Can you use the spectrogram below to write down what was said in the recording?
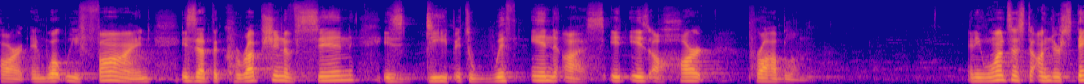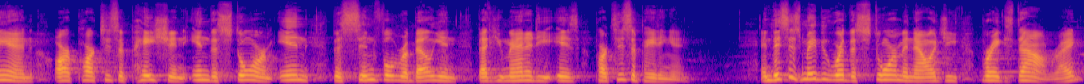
heart. And what we find is that the corruption of sin is deep, it's within us, it is a heart problem. And he wants us to understand our participation in the storm, in the sinful rebellion that humanity is participating in. And this is maybe where the storm analogy breaks down, right?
